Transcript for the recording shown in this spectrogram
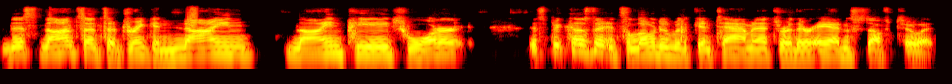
This nonsense of drinking 9 9 pH water it's because it's loaded with contaminants or they're adding stuff to it.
